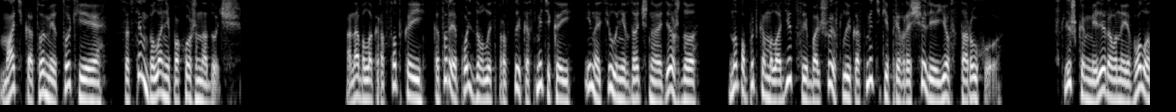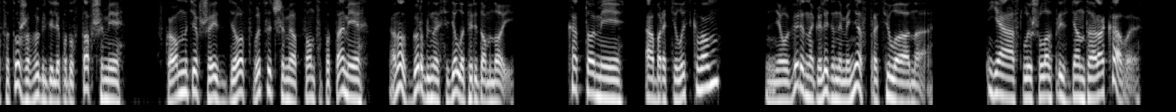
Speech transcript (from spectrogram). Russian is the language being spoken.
Мать Катоми Токи совсем была не похожа на дочь. Она была красоткой, которая пользовалась простой косметикой и носила невзрачную одежду, но попытка молодиться и большой слой косметики превращали её в старуху. Слишком милированные волосы тоже выглядели подуставшими. В комнате в шесть дё с выцветшими от солнца татами она сгорбленно сидела передо мной. «Катоми обратилась к вам?» Неуверенно глядя на меня, спросила она. «Я слышал от президента Аракавы.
